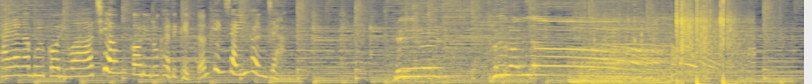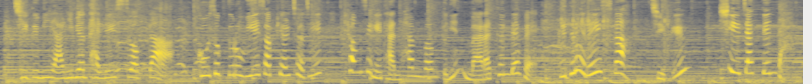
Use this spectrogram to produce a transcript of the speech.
다양한 볼거리와 체험거리로 가득했던 행사의 현장. 대회를 선언합니다. 지금이 아니면 달릴 수 없다. 고속도로 위에서 펼쳐진 평생에 단 한 번뿐인 마라톤 대회. 그들의 레이스가 지금 시작된다.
